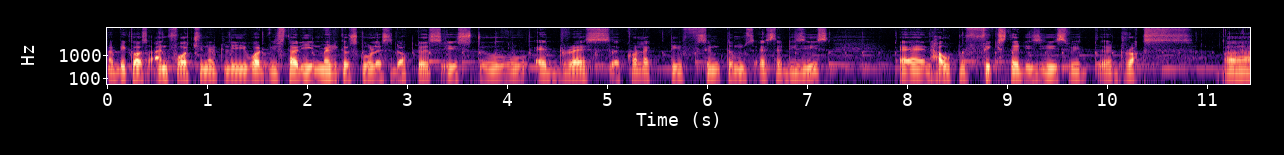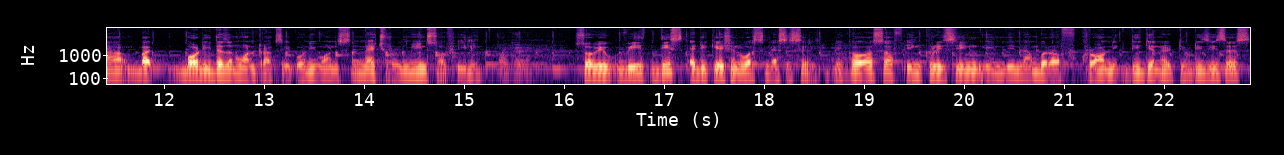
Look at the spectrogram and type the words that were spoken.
Uh, because unfortunately what we study in medical school as doctors is to address uh, collective symptoms as a disease and how to fix the disease with uh, drugs. Uh, but body doesn't want drugs, it only wants natural means of healing. Okay. So we, we, this education was necessary because of increasing in the number of chronic degenerative diseases,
